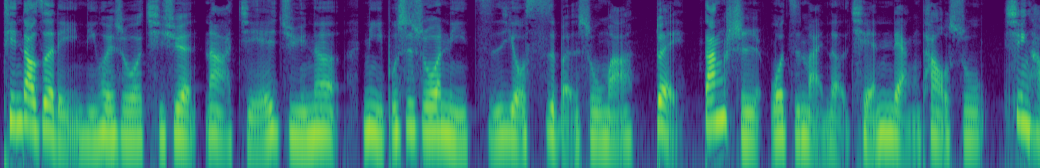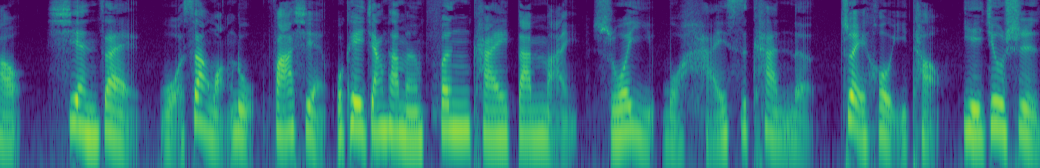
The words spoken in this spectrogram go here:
听到这里，你会说：“齐轩，那结局呢？你不是说你只有四本书吗？”对，当时我只买了前两套书，幸好现在我上网路发现我可以将它们分开单买，所以我还是看了最后一套，也就是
